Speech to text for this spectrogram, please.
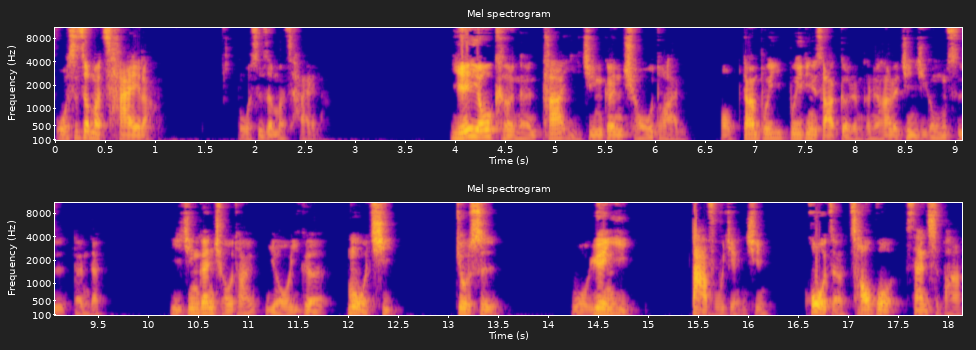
我是这么猜啦，我是这么猜啦，也有可能他已经跟球团，哦，当然不一不一定是他个人，可能他的经纪公司等等，已经跟球团有一个默契，就是我愿意大幅减薪。或者超过三十趴，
